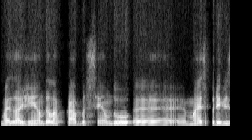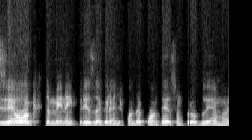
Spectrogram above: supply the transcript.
mas a agenda ela acaba sendo é, mais previsível. É óbvio que também na empresa grande, quando acontece um problema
